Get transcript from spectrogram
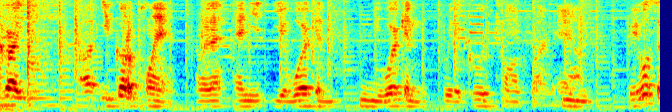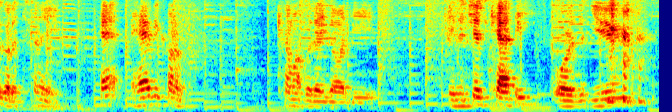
great. Uh, you've got a plan. I mean, and you, you're working. Mm. You're working with a good time frame out. Mm. But you've also got a team. How, how have you kind of come up with these ideas? Is it just Kathy, or is it you?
